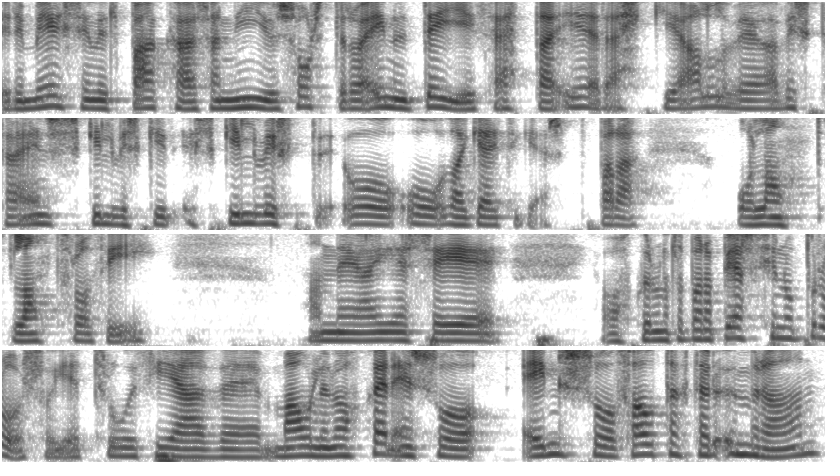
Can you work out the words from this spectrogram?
fyrir mig sem vil baka þessa nýju sortir á einu degi þetta er ekki alveg að virka eins skilvirt og, og það gæti gert, bara og langt, langt frá því, þannig að ég segi okkur er náttúrulega bara bjart sín og brós og ég trúi því að eh, málin okkar eins og, eins og fátaktar umræðan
